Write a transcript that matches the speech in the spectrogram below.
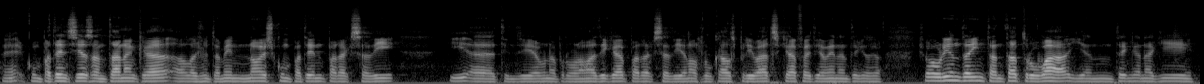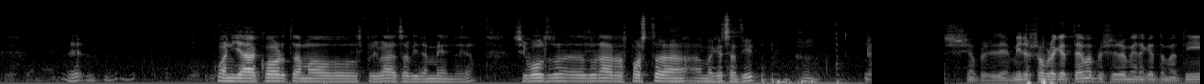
eh, competències en tant en què l'Ajuntament no és competent per accedir i eh, tindria una problemàtica per accedir els locals privats que efectivament entenc això. Això hauríem d'intentar trobar i entenguen aquí eh, quan hi ha acord amb els privats, evidentment. Eh? Si vols eh, donar resposta en aquest sentit. Senyor president, mira, sobre aquest tema, precisament aquest matí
